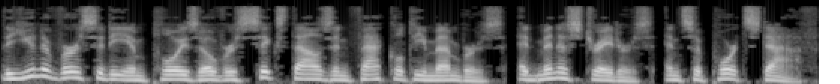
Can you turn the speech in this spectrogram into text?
The university employs over 6,000 faculty members, administrators, and support staff.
